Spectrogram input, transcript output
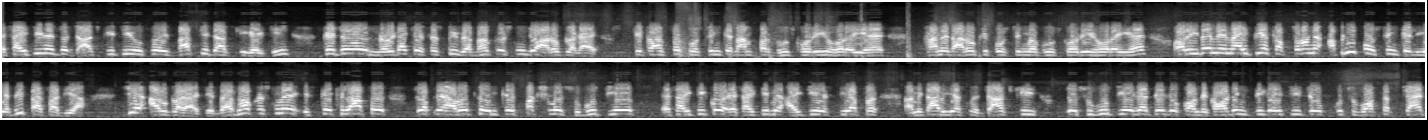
एसआईटी ने जो जाँच की थी, उसमें इस बात की जाँच की गई थी कि जो नोएडा के एसएसपी वैभव कृष्ण जो आरोप लगाए कि ट्रांसफ़र पोस्टिंग के नाम पर घूसखोरी हो रही है, थानेदारों की पोस्टिंग में घूसखोरी हो रही है, और इवन इन आईपीएस अफसरों ने अपनी पोस्टिंग के लिए भी पैसा दिया। ये आरोप लगाए थे। वैभव कृष्ण ने इसके खिलाफ जो अपने आरोप थे, उनके पक्ष में सबूत दिए एसआईटी को एसआईटी में आईजी एसटीएफ अमिताभ यस ने जाँच की, जो सबूत दिए गए थे, जो कॉल रिकॉर्डिंग दी गई थी, जो कुछ व्हाट्सएप चैट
